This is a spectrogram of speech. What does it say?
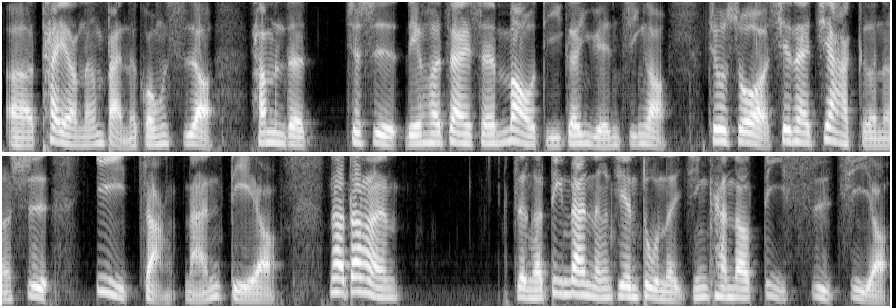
呃太阳能板的公司哦，他们的就是联合再生、茂迪跟元晶哦，就是说现在价格呢是易涨难跌哦。那当然。整个订单能见度呢，已经看到第四季哦。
